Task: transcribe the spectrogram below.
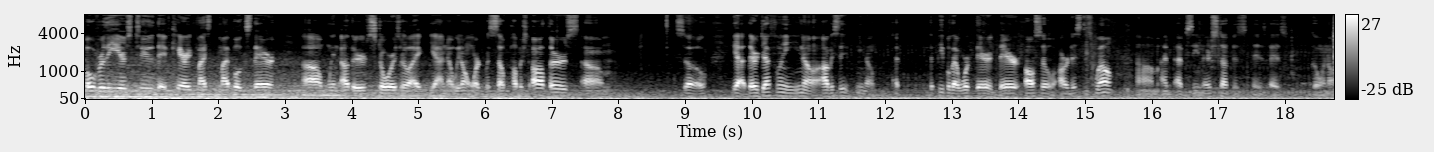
over the years too. They've carried my, my books there. Um, when other stores are like, yeah, no, we don't work with self-published authors. Um, so yeah, they're definitely, you know, obviously, you know, the people that work there, they're also artists as well. Um, I've, I've seen their stuff as, as going on.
